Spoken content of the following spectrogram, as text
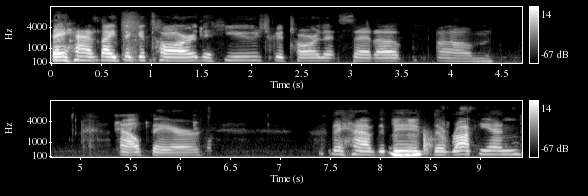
They have like the guitar, the huge guitar that's set up um, out there. They have the big, the Rock Inn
